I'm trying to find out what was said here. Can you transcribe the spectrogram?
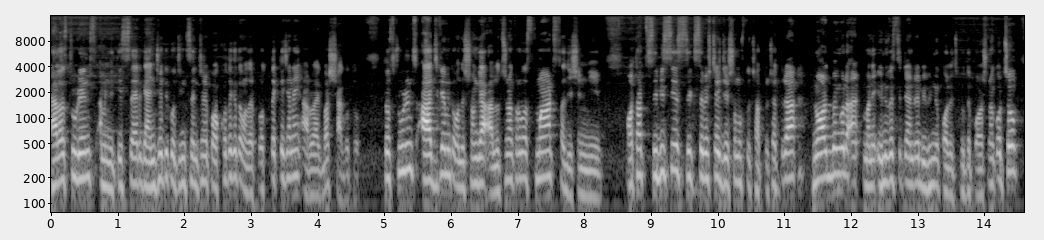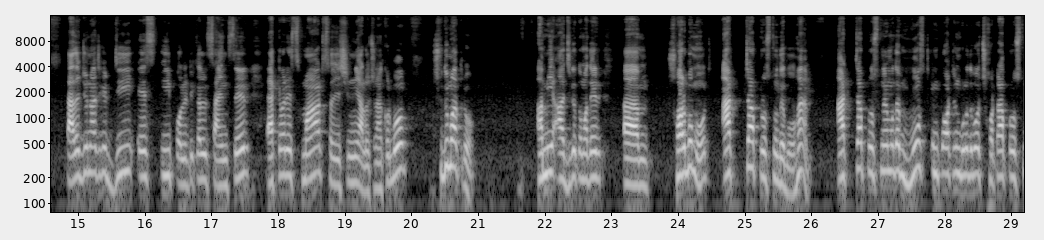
হ্যালো স্টুডেন্টস আমি নীতিশ স্যার, জ্ঞানজ্যোতি কোচিং সেন্টারের পক্ষ থেকে তোমাদের প্রত্যেককে জানাই আরও একবার স্বাগত। তো স্টুডেন্টস আজকে আমি তোমাদের সঙ্গে আলোচনা করব স্মার্ট সাজেশন নিয়ে। অর্থাৎ সিবিসিএস সিক্স সেমিস্টারে যে সমস্ত ছাত্রছাত্রীরা নর্থ বেঙ্গল মানে ইউনিভার্সিটি আন্ডারে বিভিন্ন কলেজগুলোতে পড়াশোনা করছ, তাদের জন্য আজকে ডিএসই পলিটিক্যাল সায়েন্সের একেবারে স্মার্ট সাজেশন নিয়ে আলোচনা করব। শুধুমাত্র আমি আজকে তোমাদের সর্বমোট আটটা প্রশ্ন দেবো হ্যাঁ? আটটা প্রশ্নের মধ্যে মোস্ট ইম্পর্টেন্ট বলে দেবো, ছটা প্রশ্ন।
